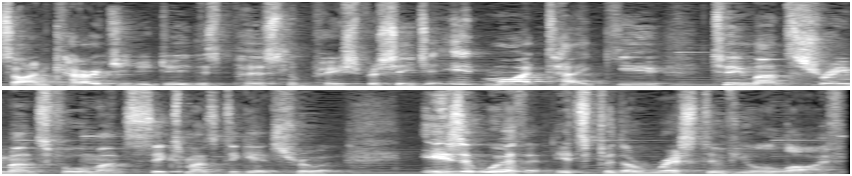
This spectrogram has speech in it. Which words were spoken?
So I encourage you to do this personal peace procedure. It might take you two months, three months, four months, six months to get through it. is it worth it? It's for the rest of your life.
